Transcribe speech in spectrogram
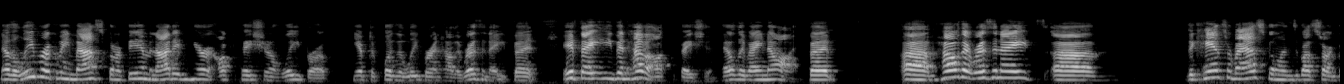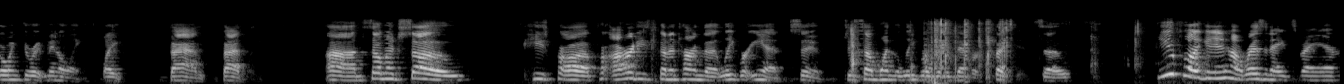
Now, the Libra can be masculine or feminine. I didn't hear occupation on Libra. You have to plug the Libra in how they resonate. But if they even have an occupation, hell, they may not. But um, how that resonates, um, the Cancer masculine is about to start going through it mentally, like bad, badly. Um, so much so, he's. Uh, I heard he's going to turn the Libra in soon to someone the Libra would have never expected. So you plug it in how it resonates, man.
